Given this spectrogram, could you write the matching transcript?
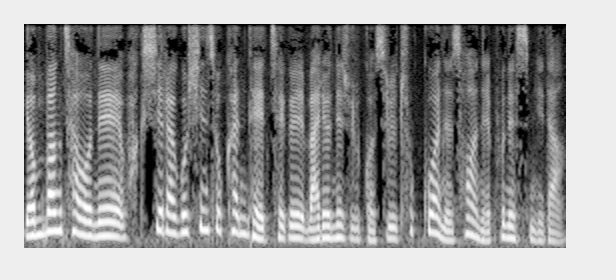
연방 차원의 확실하고 신속한 대책을 마련해 줄 것을 촉구하는 서한을 보냈습니다.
